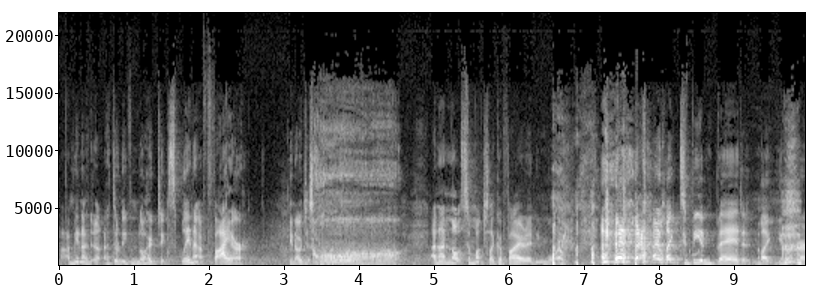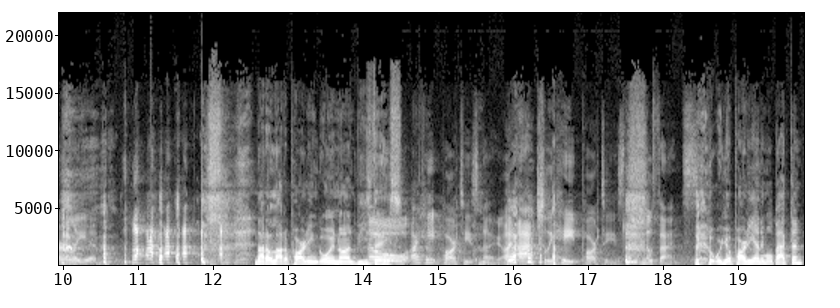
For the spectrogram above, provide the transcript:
I mean, I, I don't even know how to explain it. A fire, you know, just. And I'm not so much like a fire anymore. I like to be in bed and like you know early and Not a lot of partying going on these days. no, I hate parties now. I actually hate parties. Like, no thanks. Were you a party animal back then?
